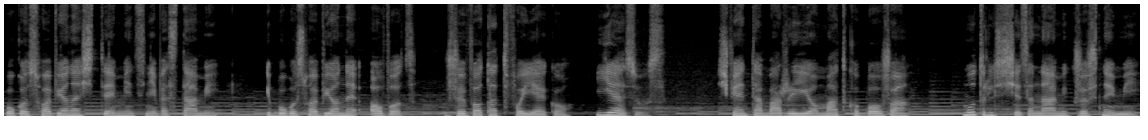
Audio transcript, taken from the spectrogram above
błogosławionaś Ty między niewiastami i błogosławiony owoc żywota Twojego, Jezus. Święta Maryjo, Matko Boża, módl się za nami grzesznymi,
